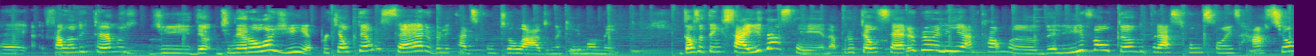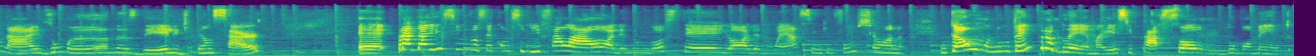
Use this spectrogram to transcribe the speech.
é, falando em termos de, de, de, neurologia, porque o teu cérebro ele está descontrolado naquele momento. Então você tem que sair da cena para o teu cérebro ele ir acalmando, ele ir voltando para as funções racionais, humanas dele, de pensar. É, para daí sim você conseguir falar, olha, não gostei, olha, não é assim que funciona. Então, não tem problema esse passou do momento.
